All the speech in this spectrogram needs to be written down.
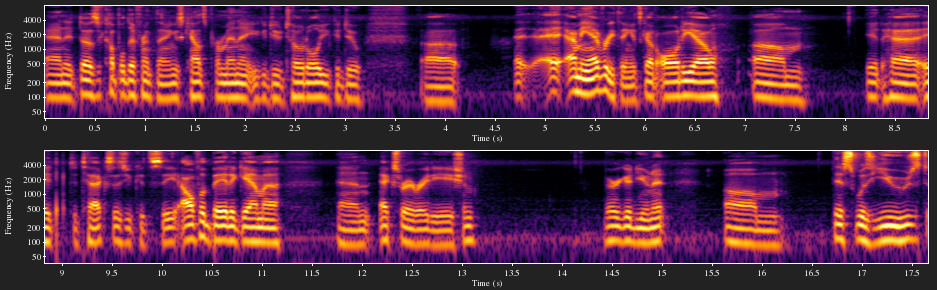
and it does a couple different things. Counts per minute. You could do total. You could do, uh, I mean, everything. It's got audio. Um, it ha it detects, as you could see, alpha, beta, gamma, and X-ray radiation. Very good unit. Um, this was used.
